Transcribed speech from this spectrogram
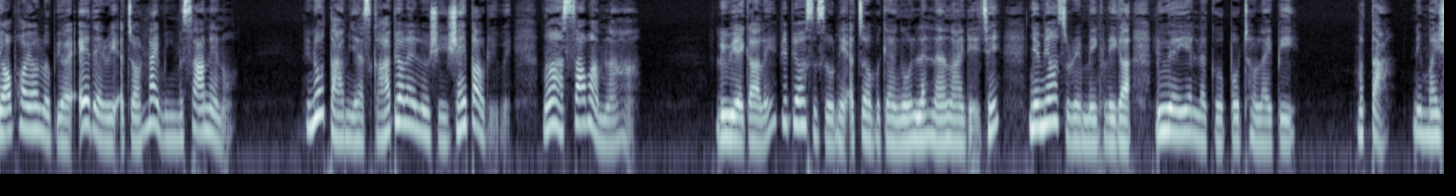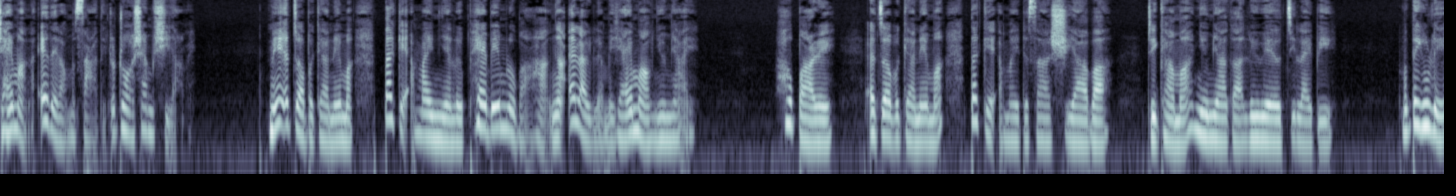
ရောဖော်ရောလို့ပြောဧည့်သည်တွေအကျော်နှိုက်ပြီးမစားနဲ့နော် နင်တို့သားမယားစကားပြောလိုက်လို့ရှိရင်ရိုက်ပေါက်တွေပဲငါစားပါမလားဟာလူရဲကလည်းပြပြဆူဆူနဲ့အကျော်ပကံကိုလက်လှမ်းလိုက်တဲ့အချိန်ညမြဆိုတဲ့မိန်းကလေးကလူရဲရဲ့လက်ကိုပုတ်ထုတ်လိုက်ပြီးမသားနေမရိုင်းပါလားဧည့်သည်တော့မစားသေးတော်တော်ရှက်မရှိတာပဲနင်းအကြော်ပကံထဲမှာတက်ကအမိုင်မြန်လို့ဖယ်ပေးမလို့ပါဟာငါအဲ့လိုက်လည်းမရိုင်းမအောင်ညွှန်းမြရဲ့ဟုတ်ပါတယ်အကြော်ပကံထဲမှာတက်ကအမိုင်တစားရှိရပါဒီခါမှာညွှန်းမြကလူရဲကိုကြည့်လိုက်ပြီးမသိဘူးလေ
